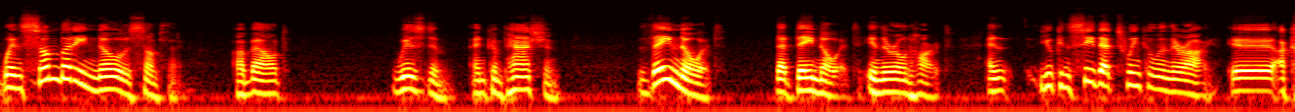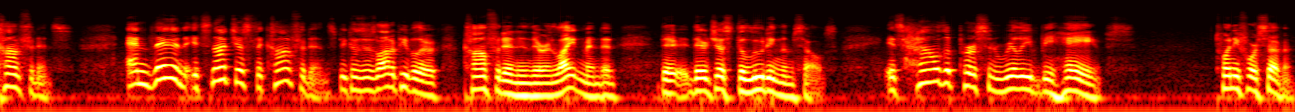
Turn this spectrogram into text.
When somebody knows something about wisdom and compassion, they know it, that they know it in their own heart. And you can see that twinkle in their eye, uh, a confidence. And then it's not just the confidence, because there's a lot of people that are confident in their enlightenment and they're, they're just deluding themselves. It's how the person really behaves 24 7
